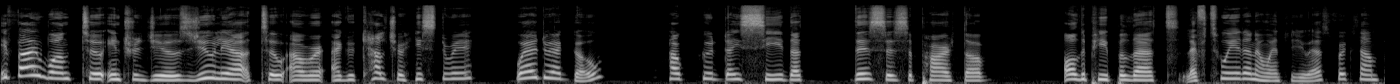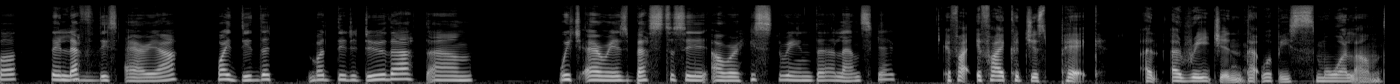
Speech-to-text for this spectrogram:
If I want to introduce Julia to our agriculture history, where do I go? How could I see that this is a part of all the people that left Sweden and went to the US, for example? They left this area. Why did they? What did it do that? And which area is best to see our history in the landscape? If I if I could just pick an, a region, that would be Småland.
